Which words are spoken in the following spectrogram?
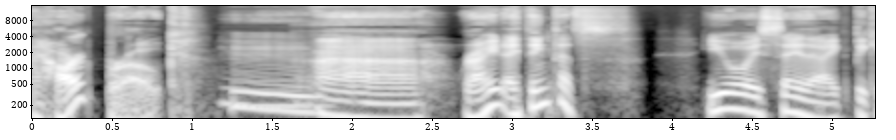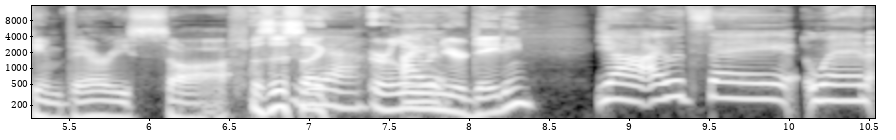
my heart broke. Hmm. Uh, right? I think that's you always say that I became very soft. Was this like Yeah. early when you were dating? Yeah, I would say when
